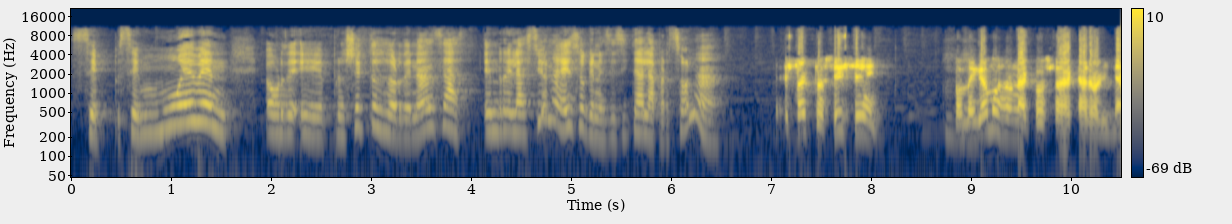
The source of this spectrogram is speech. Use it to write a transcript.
se, se mueven eh, proyectos de ordenanzas en relación a eso que necesita la persona? Exacto, sí, sí. Convengamos una cosa, Carolina,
